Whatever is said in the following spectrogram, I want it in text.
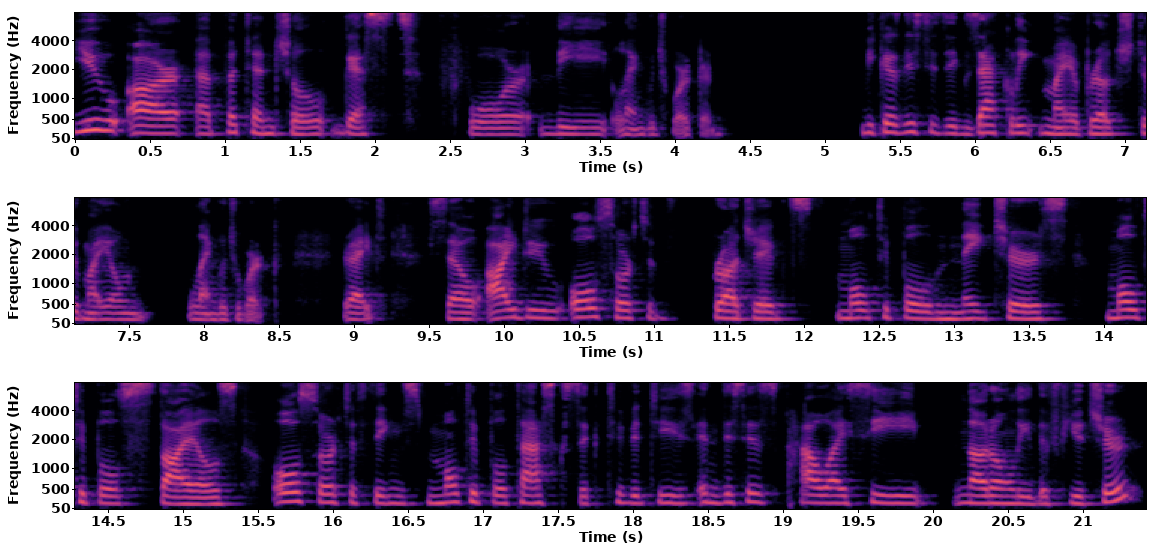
you are a potential guest for the language worker. Because this is exactly my approach to my own language work, right? So I do all sorts of projects, multiple natures, multiple styles, all sorts of things, multiple tasks, activities. And this is how I see not only the future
